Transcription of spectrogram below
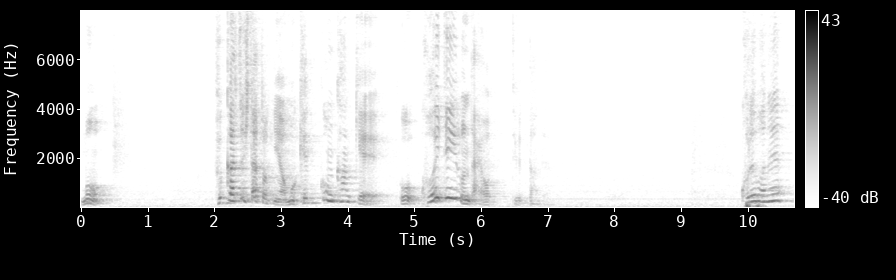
もう復活した時にはもう結婚関係を超えているんだよって言ったんだよ。これはね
